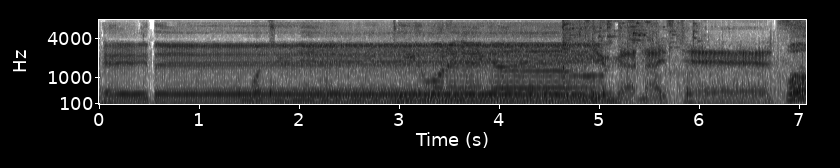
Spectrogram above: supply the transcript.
Hey, babe. What you need? Do you want to hang out? You got nice tits. Oh.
